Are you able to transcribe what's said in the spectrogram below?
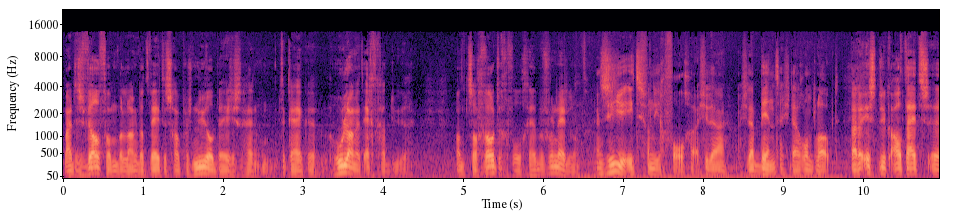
Maar het is wel van belang dat wetenschappers nu al bezig zijn om te kijken hoe lang het echt gaat duren. Want het zal grote gevolgen hebben voor Nederland. En zie je iets van die gevolgen als je daar, als je daar bent, als je daar rondloopt? Nou, er is natuurlijk altijd uh,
